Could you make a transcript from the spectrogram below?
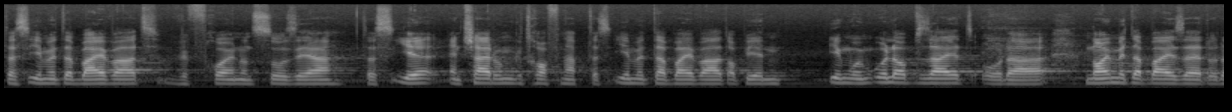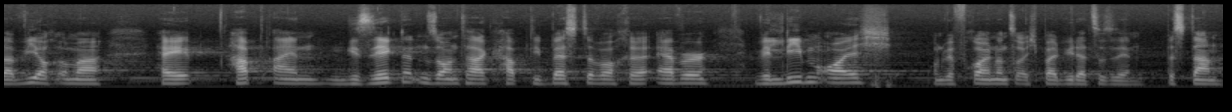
dass ihr mit dabei wart. Wir freuen uns so sehr, dass ihr Entscheidungen getroffen habt, dass ihr mit dabei wart, ob ihr irgendwo im Urlaub seid oder neu mit dabei seid oder wie auch immer. Hey, habt einen gesegneten Sonntag, habt die beste Woche ever. Wir lieben euch und wir freuen uns, euch bald wiederzusehen. Bis dann.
